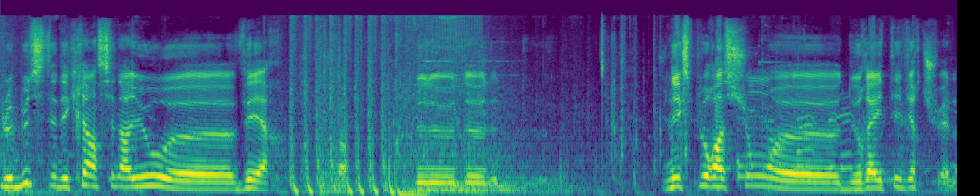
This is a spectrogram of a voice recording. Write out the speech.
le but, c'était d'écrire un scénario euh, VR. Enfin, exploration euh, de réalité virtuelle.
